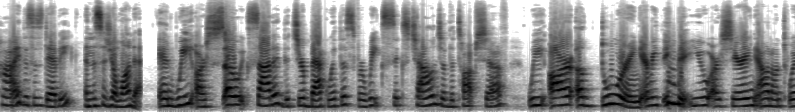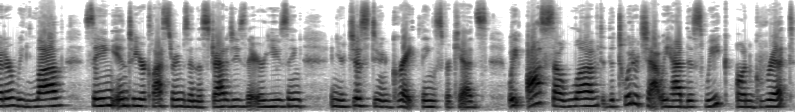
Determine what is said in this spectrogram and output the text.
Hi, this is Debbie. And this is Yolanda. And we are so excited that you're back with us for week six challenge of the Top Chef. We are adoring everything that you are sharing out on Twitter. We love seeing into your classrooms and the strategies that you're using, and you're just doing great things for kids. We also loved the Twitter chat we had this week on grit.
